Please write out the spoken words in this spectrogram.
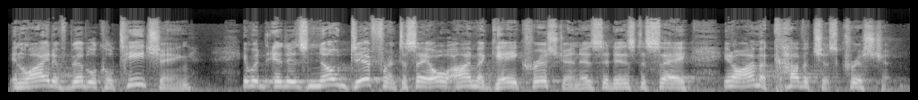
In light of biblical teaching, it, would, it is no different to say, oh, I'm a gay Christian, as it is to say, you know, I'm a covetous Christian.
